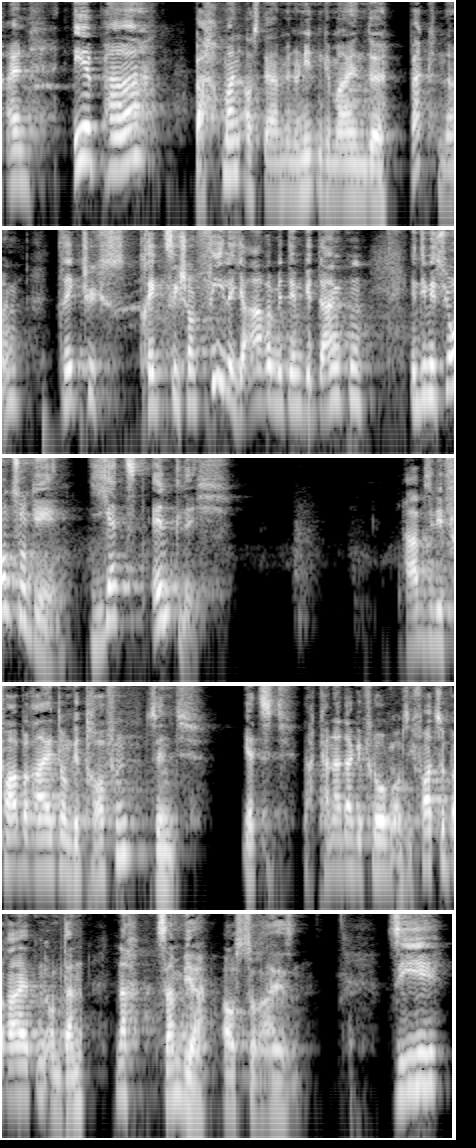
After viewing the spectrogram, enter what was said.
Ein Ehepaar, Bachmann aus der Mennonitengemeinde Backnang, trägt sich, trägt sich schon viele Jahre mit dem Gedanken, in die Mission zu gehen. Jetzt endlich haben sie die Vorbereitung getroffen, sind jetzt nach Kanada geflogen, um sich vorzubereiten, um dann nach Sambia auszureisen. Sie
